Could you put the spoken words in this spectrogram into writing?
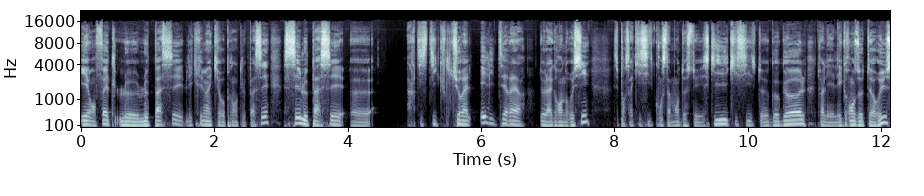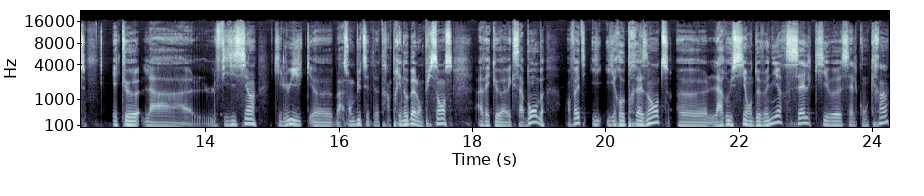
Et en fait, le, le passé, l'écrivain qui représente le passé, c'est le passé euh, artistique, culturel et littéraire de la Grande Russie. C'est pour ça qu'il cite constamment Dostoïevski, qu'il cite Gogol, les, les grands auteurs russes. Et que la, le physicien, qui lui, euh, bah, son but c'est d'être un prix Nobel en puissance avec, euh, avec sa bombe, en fait, il, il représente euh, la Russie en devenir, celle qui, euh, celle qu'on craint,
